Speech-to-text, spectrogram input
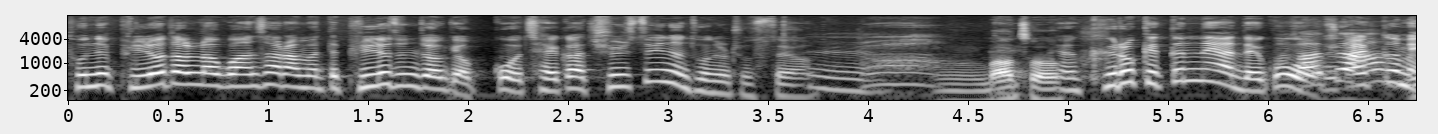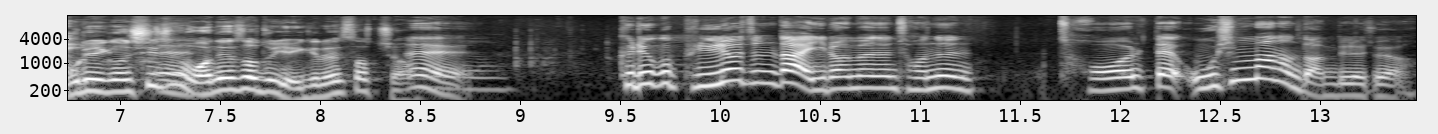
돈을 빌려달라고 한 사람한테 빌려준 적이 없고 제가 줄 수 있는 돈을 줬어요. 음, 맞아 그냥 그렇게 끝내야 되고 맞아. 깔끔해. 우리 이건 시즌 네. 원에서도 얘기를 했었죠 네. 그리고 빌려준다 이러면은 저는 절대 50만 원도 안 빌려줘요.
